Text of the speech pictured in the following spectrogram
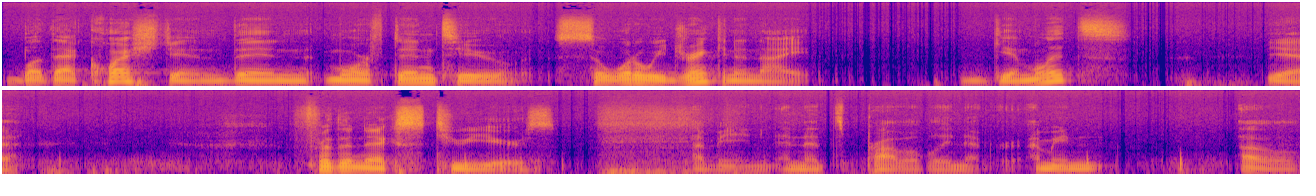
But that question then morphed into, so what are we drinking tonight? Gimlets Yeah. for the next two years. I mean, and it's probably never. I mean, oh,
